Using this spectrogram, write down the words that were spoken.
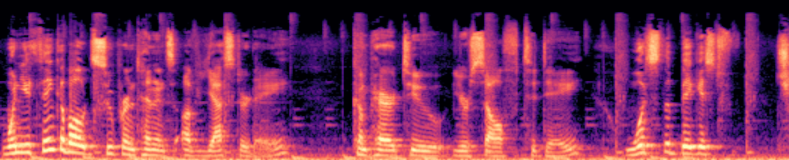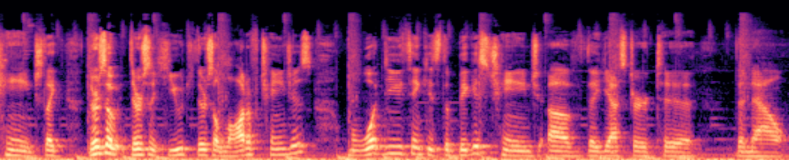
when you think about superintendents of yesterday compared to yourself today, what's the biggest change? Like there's a there's a huge there's a lot of changes, but what do you think is the biggest change of the yester to the now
